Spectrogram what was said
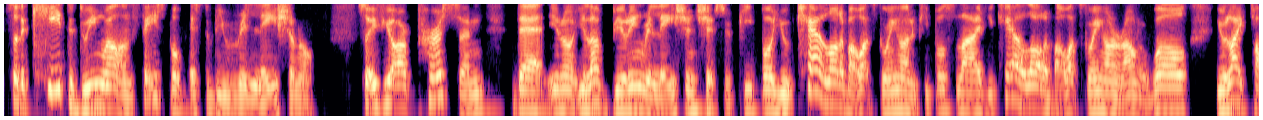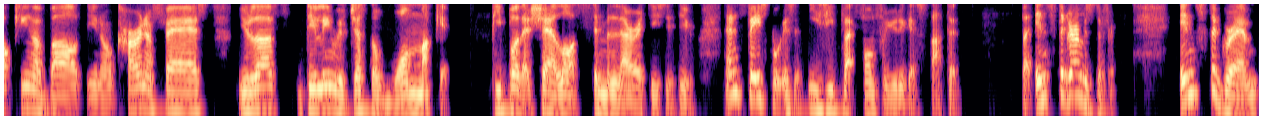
So the key to doing well on Facebook is to be relational. So if you are a person that, you know, you love building relationships with people, you care a lot about what's going on in people's life, you care a lot about what's going on around the world, you like talking about, you know, current affairs, you love dealing with just the warm market people that share a lot of similarities with you, then Facebook is an easy platform for you to get started. But Instagram is different. Instagram,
